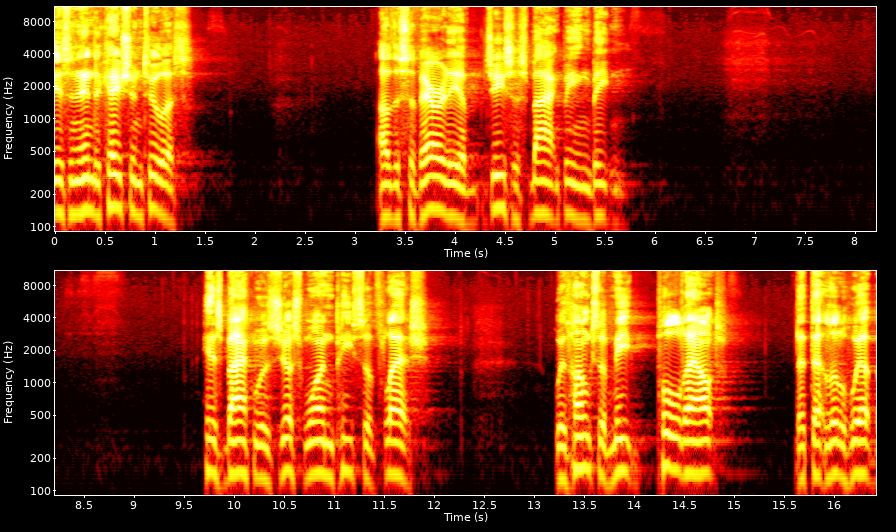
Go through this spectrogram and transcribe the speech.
is an indication to us of the severity of Jesus' back being beaten. His back was just one piece of flesh with hunks of meat pulled out that that little whip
